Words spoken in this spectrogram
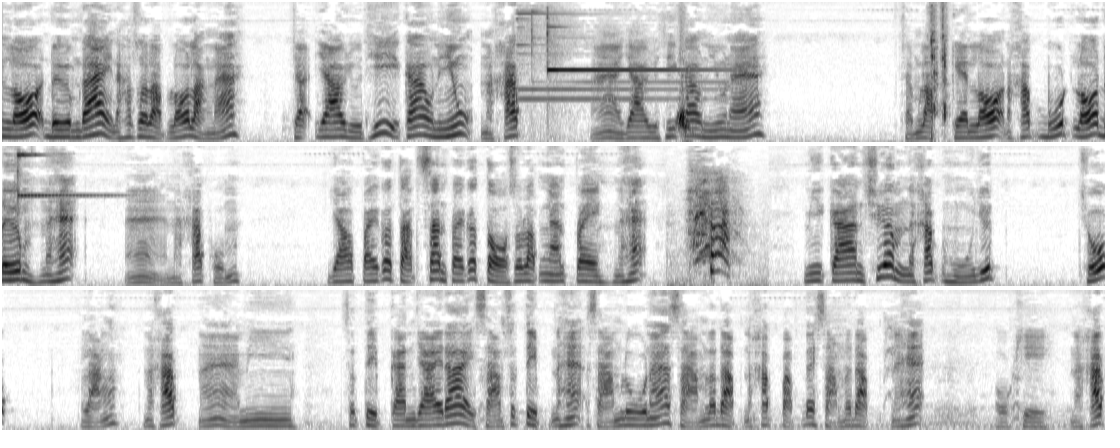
นล้อเดิมได้นะครับสำหรับล้อหลังนะ จะยาวอยู่ที่ 9 นิ้วนะครับอ่ายาวอยู่ที่ 9 นิ้วนะสำหรับแกนล้อนะครับบูทล้อเดิมนะฮะอ่านะครับผม ยาวไปก็ตัดสั้นไปก็ต่อสำหรับงานแปลงนะฮะ มีการเชื่อมนะครับ หูยึดโชคหลังนะครับอ่ามีสเติปการย้ายได้ 3 สเติปนะฮะสามรูนะสามระดับนะครับ ปรับได้ 3 ระดับนะฮะ โอเคนะครับ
